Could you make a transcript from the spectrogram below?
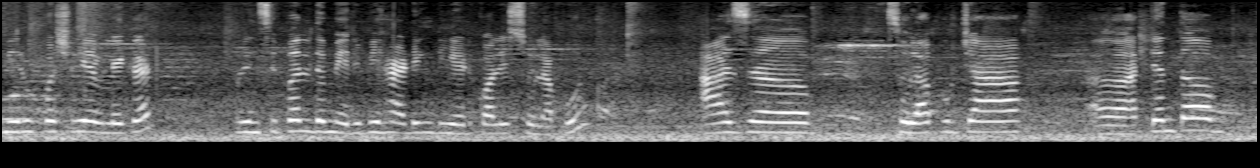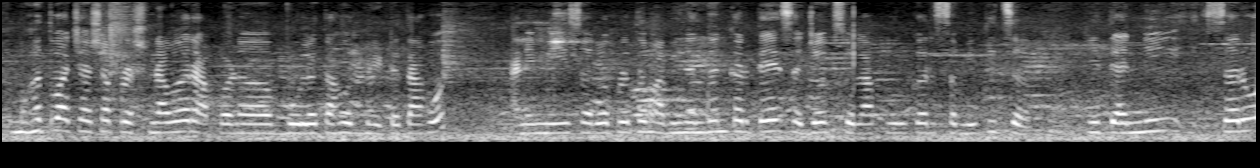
मी Rupashree Yevlekar principal the Mary B Harding D Ed college Solapur. आज सोलापूरच्या अत्यंत महत्त्वाच्या अशा प्रश्नावर आपण बोलत आहोत भेटत आहोत. आणि मी सर्वप्रथम अभिनंदन करते सजग सोलापूरकर समितीचं की त्यांनी सर्व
